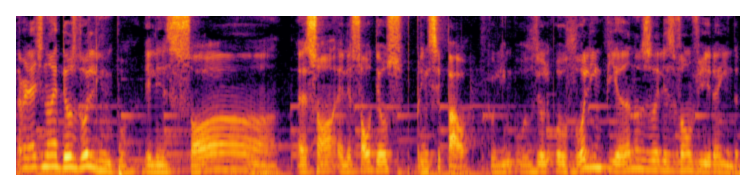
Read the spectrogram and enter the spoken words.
Na verdade não é deus do Olimpo, ele só é só ele é só o deus principal. Os, os olimpianos eles vão vir ainda.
